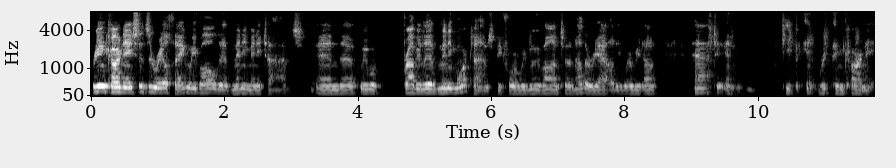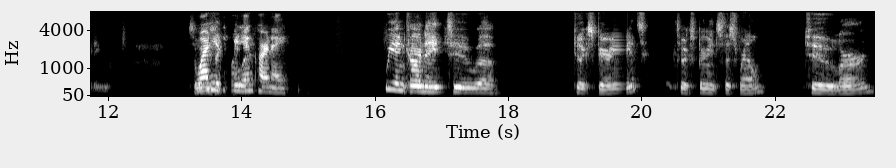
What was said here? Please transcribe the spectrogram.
reincarnation is a real thing. We've all lived many, many times. And uh, we will probably live many more times before we move on to another reality where we don't have to in, keep incarnating. So why do you think, we incarnate? We incarnate to uh, to experience. to experience this realm, to learn,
